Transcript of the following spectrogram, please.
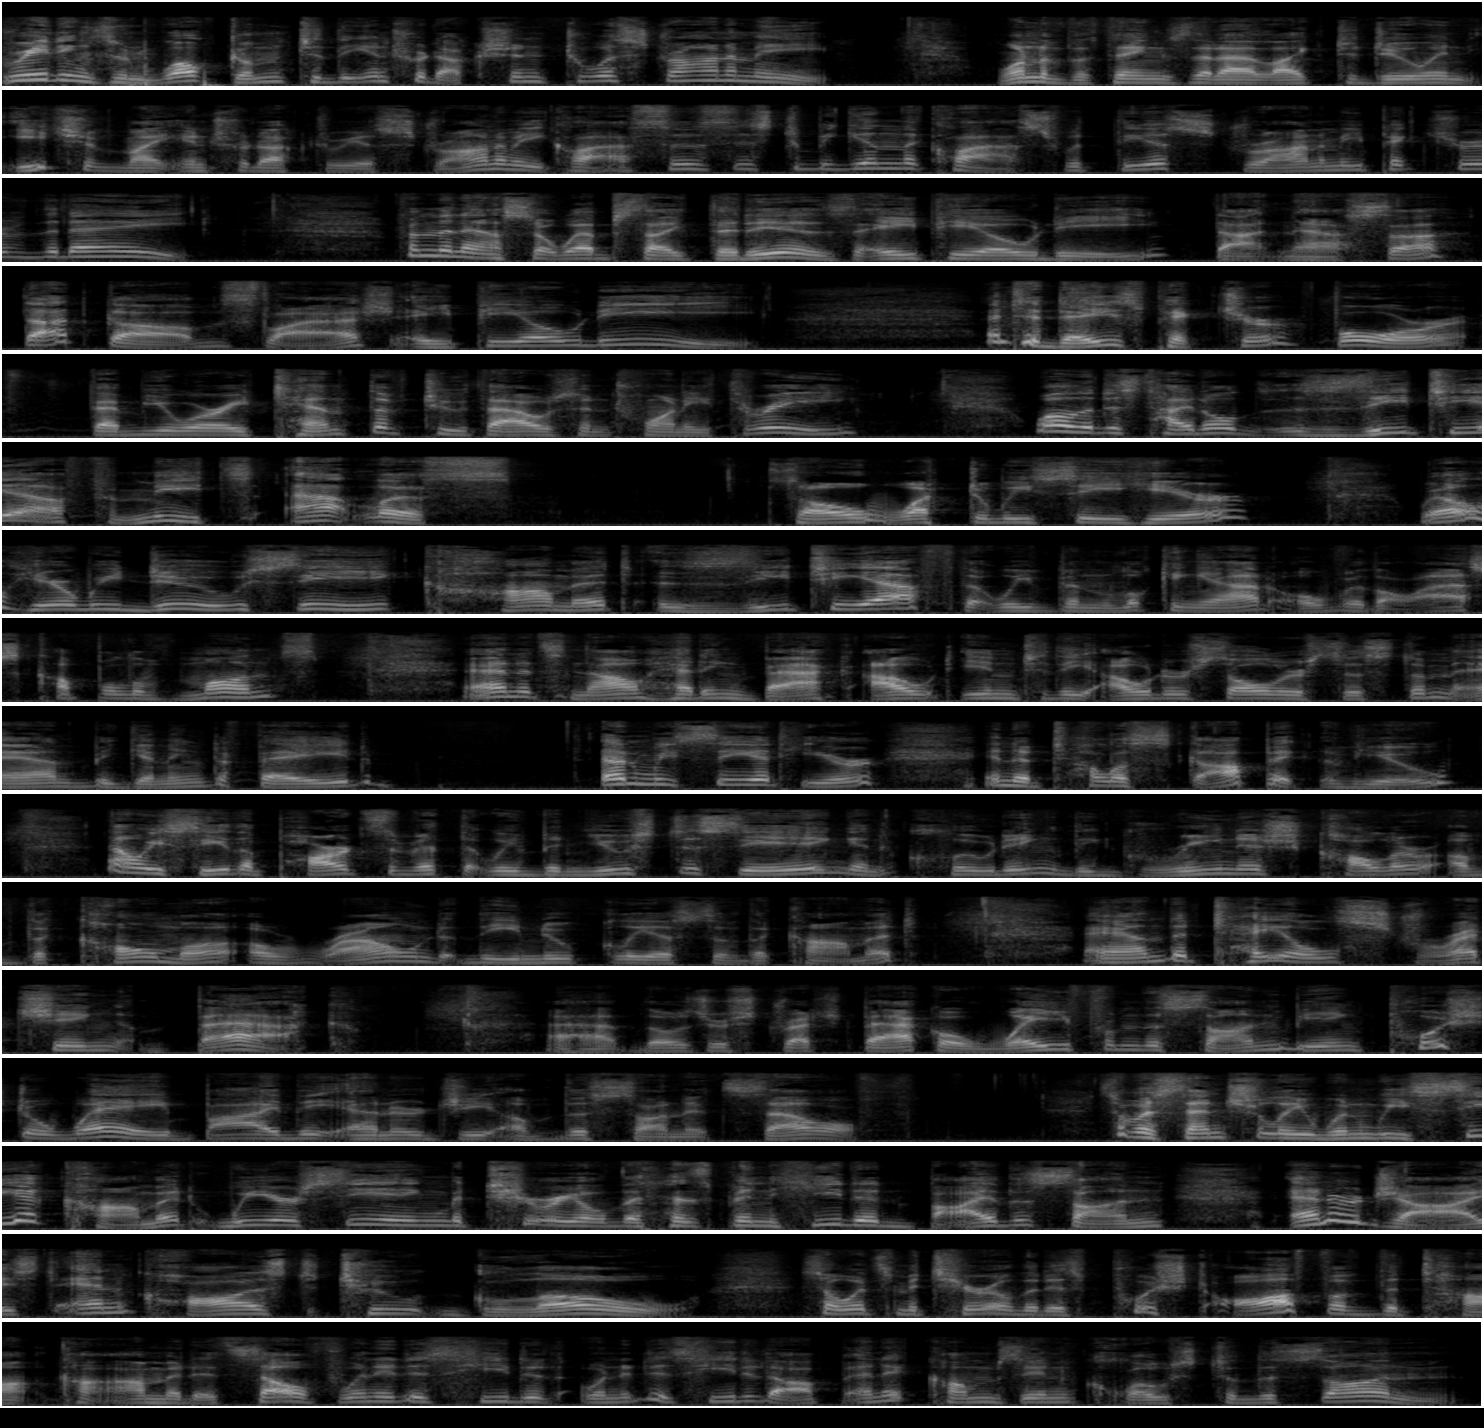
Greetings and welcome to the introduction to astronomy. One of the things that I like to do in each of my introductory astronomy classes is to begin the class with the astronomy picture of the day from the NASA website that is apod.nasa.gov apod. And today's picture for February 10th of 2023. Well, it is titled ZTF meets Atlas. So what do we see here? Well, here we do see Comet ZTF that we've been looking at over the last couple of months. And it's now heading back out into the outer solar system and beginning to fade. And we see it here in a telescopic view. Now we see the parts of it that we've been used to seeing, including the greenish color of the coma around the nucleus of the comet and the tail stretching back. Uh, those are stretched back away from the sun being pushed away by the energy of the sun itself. So essentially when we see a comet, we are seeing material that has been heated by the sun, energized and caused to glow. So it's material that is pushed off of the comet itself when it is heated when it is heated up and it comes in close to the sun.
